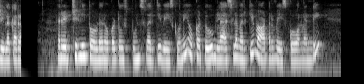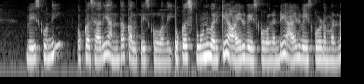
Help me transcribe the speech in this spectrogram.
జీలకర్ర రెడ్ చిల్లీ పౌడర్ ఒక టూ స్పూన్స్ వరకు వేసుకొని ఒక టూ గ్లాసుల వరకు వాటర్ వేసుకోవాలండి. వేసుకొని ఒక్కసారి అంతా కలిపేసుకోవాలి. ఒక స్పూన్ వరకు ఆయిల్ వేసుకోవాలండి. ఆయిల్ వేసుకోవడం వల్ల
